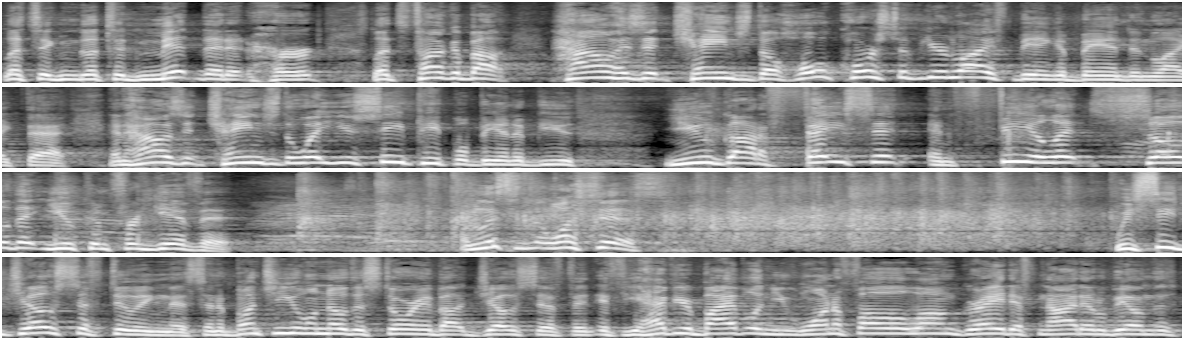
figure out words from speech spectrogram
Let's let's admit that it hurt. Let's talk about how has it changed the whole course of your life being abandoned like that, and how has it changed the way you see people being abused. You got to face it and feel it so that you can forgive it. And listen, watch this. We see Joseph doing this, and a bunch of you will know the story about Joseph. And if you have your Bible and you want to follow along, great. If not, it'll be on the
